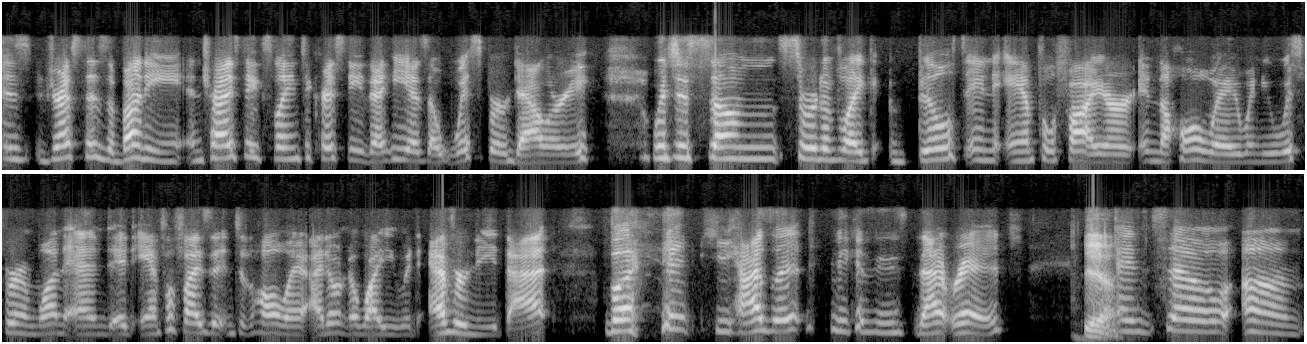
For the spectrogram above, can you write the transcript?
is dressed as a bunny and tries to explain to Kristy that he has a whisper gallery, which is some sort of like built-in amplifier in the hallway. When you whisper in one end, it amplifies it into the hallway. I don't know why you would ever need that, but he has it because he's that rich. yeah. And so, um,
